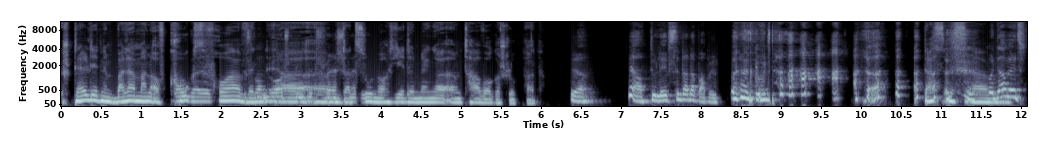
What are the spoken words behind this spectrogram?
stell dir den Ballermann auf Koks weil vor, wenn er Thrash dazu noch jede Menge ähm, Tavor geschluckt hat. Ja. Ja, du lebst in deiner Bubble. Gut. Das ist. Ähm, Und damit,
